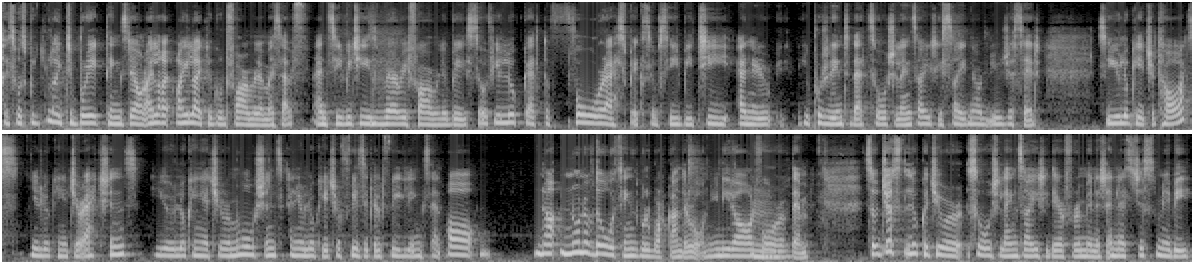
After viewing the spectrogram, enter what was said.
I suppose we like to break things down. I like I like a good formula myself, and CBT is very formula based. So if you look at the four aspects of CBT and you you put it into that social anxiety side, now you just said. So you're looking at your thoughts, you're looking at your actions, you're looking at your emotions, and you're looking at your physical feelings, and all not none of those things will work on their own. You need all four mm. of them. So just look at your social anxiety there for a minute, and let's just maybe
